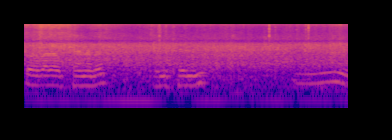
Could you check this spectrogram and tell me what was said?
তো এবারে খেয়ে নেবে। আমি খেয়ে নিই। উম।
